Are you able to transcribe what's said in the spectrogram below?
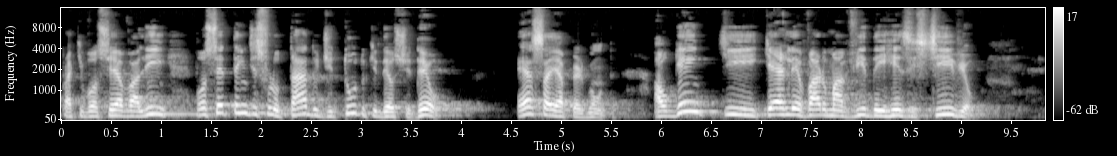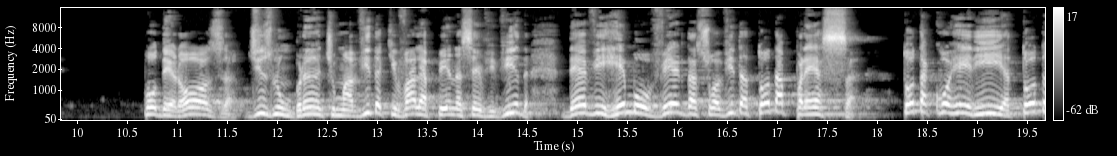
para que você avalie, você tem desfrutado de tudo que Deus te deu? Essa é a pergunta. Alguém que quer levar uma vida irresistível, poderosa, deslumbrante, uma vida que vale a pena ser vivida, deve remover da sua vida toda a pressa, toda a correria, todo,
